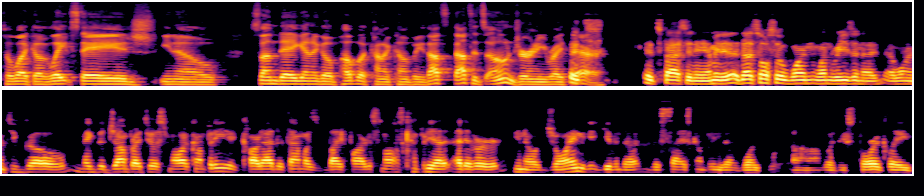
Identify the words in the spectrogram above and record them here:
to like a late stage, you know, someday going to go public kind of company. That's that's its own journey right there. It's, it's fascinating. I mean, that's also one one reason I, I, wanted to go make the jump right to a smaller company. Carta at the time was by far the smallest company I, would ever you know joined, given the the size companies I've worked uh, with historically.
